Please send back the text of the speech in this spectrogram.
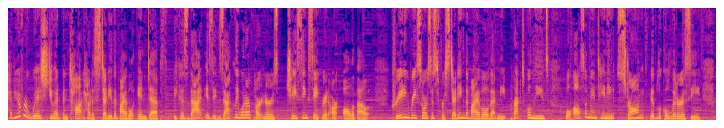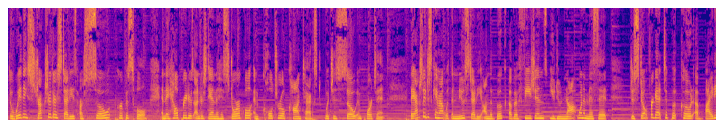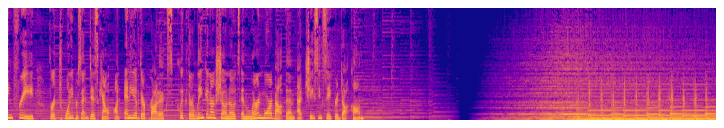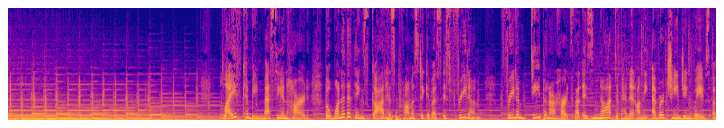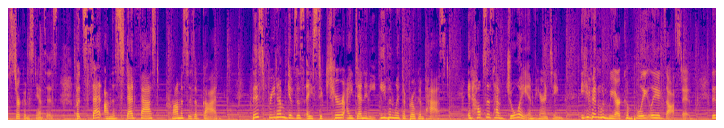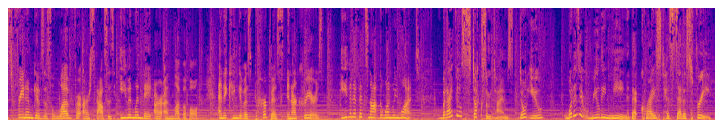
Have you ever wished you had been taught how to study the Bible in depth? Because that is exactly what our partners, Chasing Sacred, are all about. Creating resources for studying the Bible that meet practical needs while also maintaining strong biblical literacy. The way they structure their studies are so purposeful and they help readers understand the historical and cultural context, which is so important. They actually just came out with a new study on the book of Ephesians. You do not want to miss it. Just don't forget to put code abiding free for a 20% discount on any of their products. Click their link in our show notes and learn more about them at chasingsacred.com. Life can be messy and hard, but one of the things God has promised to give us is freedom freedom deep in our hearts that is not dependent on the ever changing waves of circumstances, but set on the steadfast promises of God. This freedom gives us a secure identity, even with a broken past. It helps us have joy in parenting, even when we are completely exhausted. This freedom gives us love for our spouses, even when they are unlovable. And it can give us purpose in our careers, even if it's not the one we want. But I feel stuck sometimes, don't you? What does it really mean that Christ has set us free?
